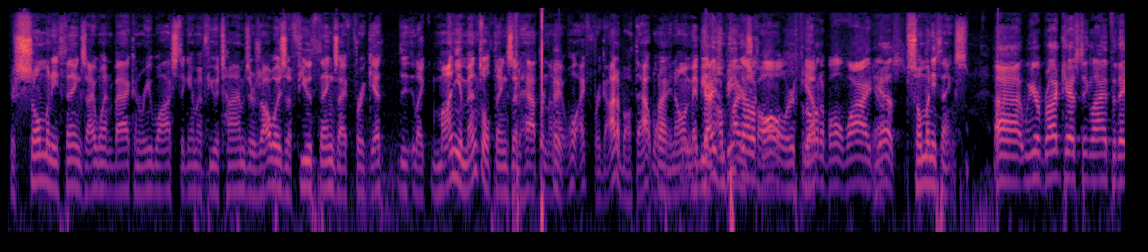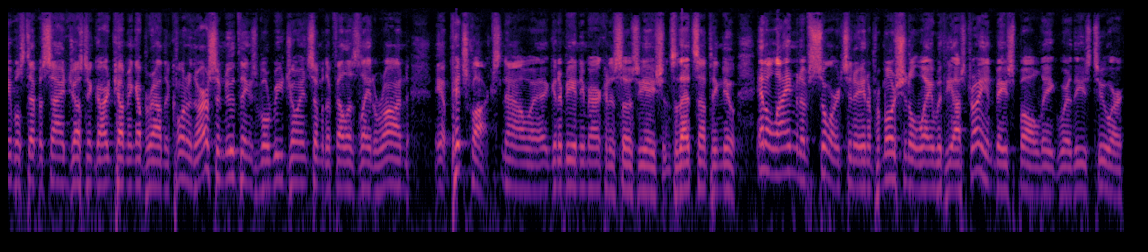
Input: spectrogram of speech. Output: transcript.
there's so many things. I went back and rewatched the game a few times. There's always a few things I forget, like monumental things that happened. That I, well, I forgot about that one. You know, and maybe guys an beating umpire's out a call ball or throwing Yep. a ball wide. Yep. Yes. so many things. Uh, we are broadcasting live today. We'll step aside. Justin Gaard coming up around the corner. There are some new things. We'll rejoin some of the fellas later on. You know, pitch clocks now uh, going to be in the American Association, so that's something new. An alignment of sorts in a, in a promotional way with the Australian Baseball League, where these two are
